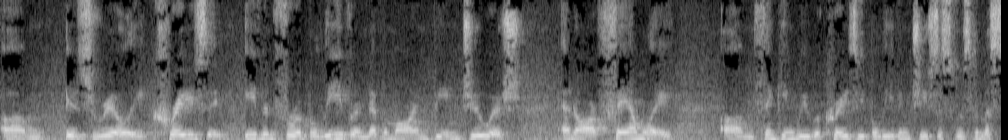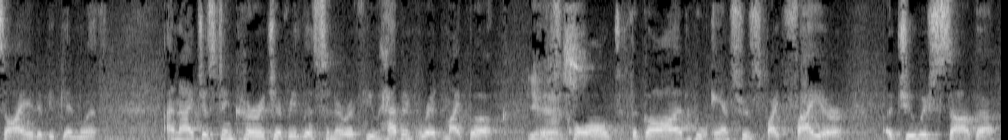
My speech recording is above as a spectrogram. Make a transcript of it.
um, is really crazy, even for a believer, never mind being Jewish and our family um, thinking we were crazy, believing Jesus was the Messiah to begin with. And I just encourage every listener if you haven't read my book, yes. it's called The God Who Answers by Fire, a Jewish saga,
